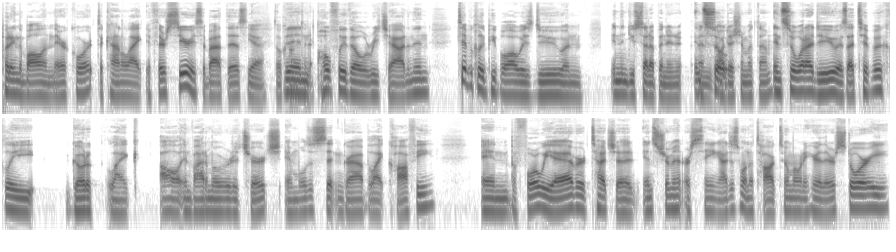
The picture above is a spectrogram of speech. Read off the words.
putting the ball in their court to kind of like, if they're serious about this, Yeah, they'll then hopefully they'll reach out. And then typically people always do. And, and then you set up an, an And so- audition with them. and so what I do is I typically go to like I'll invite them over to church and we'll just sit and grab like coffee. And before we ever touch an instrument or sing, I just want to talk to them. I want to hear their story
